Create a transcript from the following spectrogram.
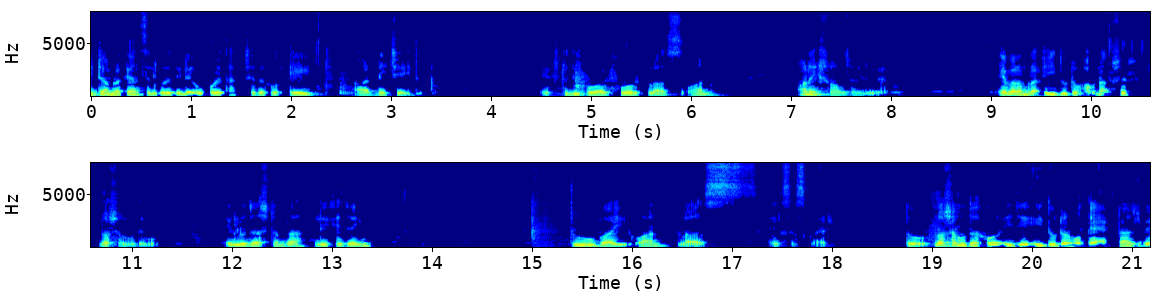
এটা আমরা ক্যান্সেল করে দিলে উপরে থাকছে দেখো এইট আর নিচে এই দুটো। X to the power four plus one অনেক সহজ হয়ে যাবে। এবার আমরা এই দুটো ভগ্নাংশের লসাগু দেব। এগুলো জাস্ট আমরা লিখে যাই। Two by one plus x square তো লসাগু দেখো, এই যে এই দুটোর মধ্যে একটা আসবে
